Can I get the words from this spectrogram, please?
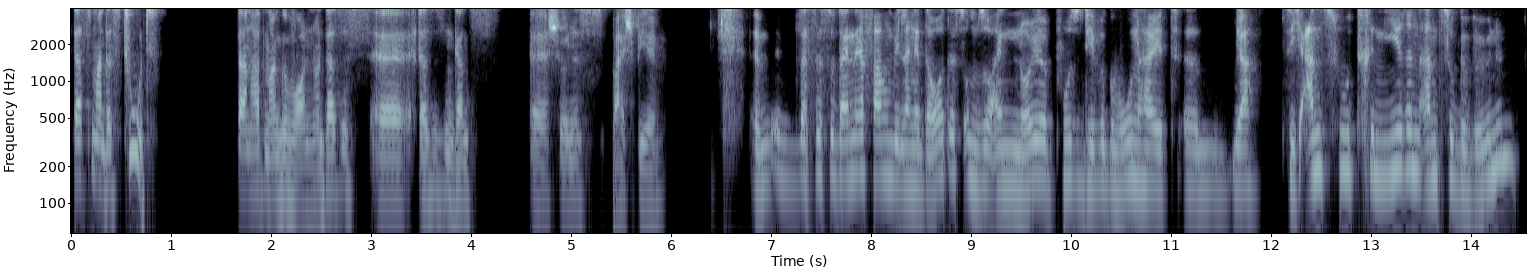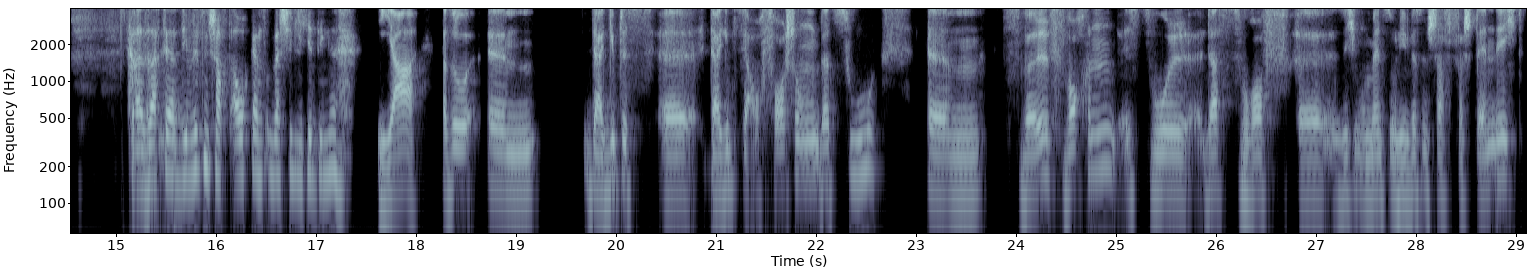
dass man das tut, dann hat man gewonnen. Und das ist, äh, das ist ein ganz äh, schönes Beispiel. Ähm, was ist so deine Erfahrung? Wie lange dauert es, um so eine neue positive Gewohnheit ähm, ja, sich anzutrainieren, anzugewöhnen? Da ja, sagt ja die Wissenschaft auch ganz unterschiedliche Dinge. Ja, also ähm, da gibt es, äh, da gibt es ja auch Forschungen dazu. Ähm, zwölf Wochen ist wohl das, worauf äh, sich im Moment so die Wissenschaft verständigt.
